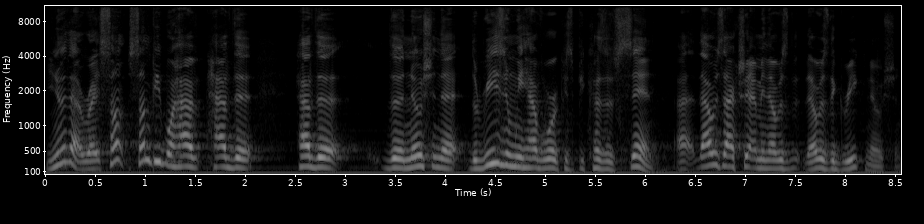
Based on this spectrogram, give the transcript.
You know that, right? Some, some people have, have, the, have the, the notion that the reason we have work is because of sin. Uh, that was actually, I mean, that was, that was the Greek notion.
